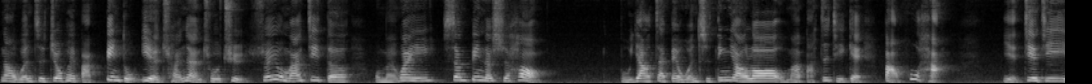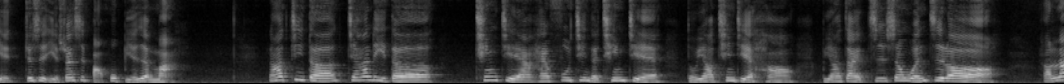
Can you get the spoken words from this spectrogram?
那蚊子就会把病毒也传染出去，所以我们要记得，我们万一生病的时候，不要再被蚊子叮咬喽。我们要把自己给保护好，也借机也就是也算是保护别人嘛。然后记得家里的清洁啊，还有附近的清洁都要清洁好，不要再滋生蚊子了。好啦，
